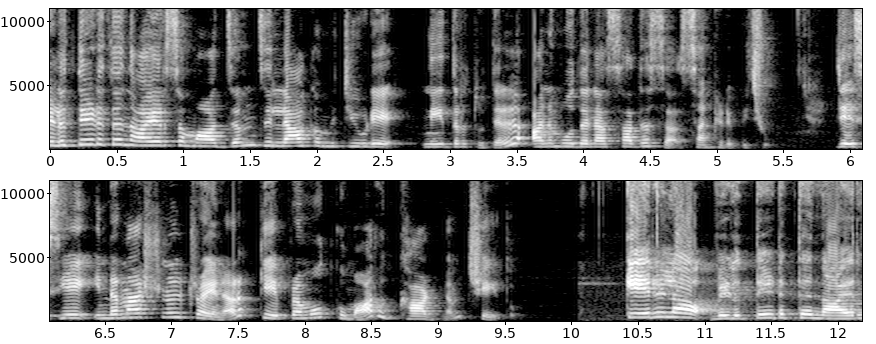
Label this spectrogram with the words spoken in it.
വെളുത്തേടത്ത് നായർ സമാജം ജില്ലാ കമ്മിറ്റിയുടെ നേതൃത്വത്തിൽ അനുമോദന സദസ്സ് സംഘടിപ്പിച്ചു. J C I international trainer K Pramod Kumar ഉദ്ഘാടനം ചെയ്തു. കേരള വെളുത്തേടത്ത് നായർ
